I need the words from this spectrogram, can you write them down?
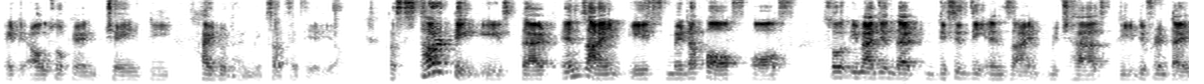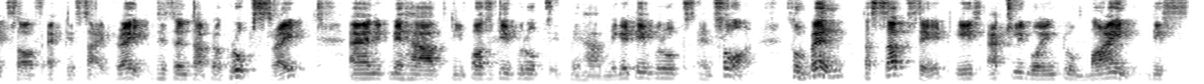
It also can change the hydrodynamic surface area. The third thing is that enzyme is made up of, of so imagine that this is the enzyme which has the different types of active site, right? Different type of groups, right? And it may have the positive groups, it may have negative groups and so on. So when the substrate is actually going to bind this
